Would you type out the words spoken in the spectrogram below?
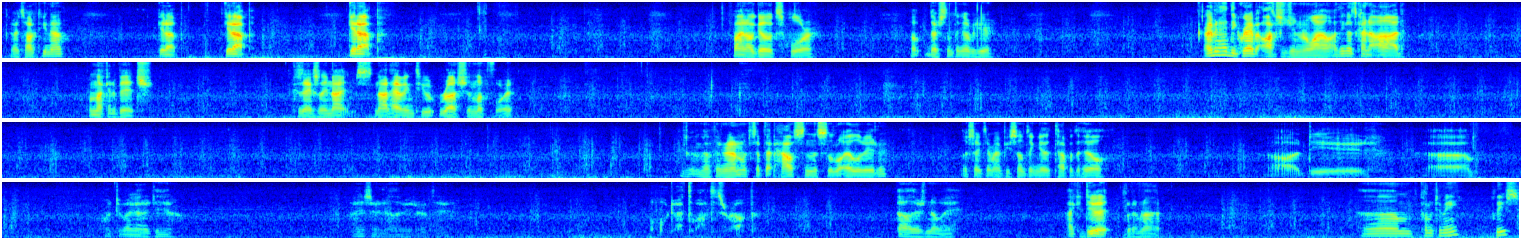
Can I talk to you now? Get up. Get up. Get up. Fine, I'll go explore. Oh, there's something over here. I haven't had to grab oxygen in a while. I think that's kind of odd. I'm not going to bitch. Because actually, not not having to rush and look for it. Nothing around except that house and this little elevator. Looks like there might be something at the top of the hill. Oh, dude. Um, what do I gotta do? Why is there an elevator up there? Oh, do I have to walk this rope? Oh, there's no way. I could do it, but I'm not. Um, come to me, please.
